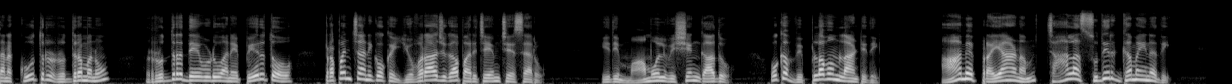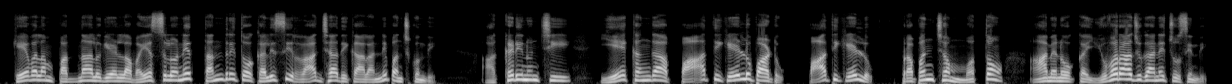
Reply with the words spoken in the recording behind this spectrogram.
తన కూతురు రుద్రమను రుద్రదేవుడు అనే పేరుతో ప్రపంచానికి ఒక యువరాజుగా పరిచయం చేశారు. ఇది మామూలు విషయం గాదు ఒక విప్లవం లాంటిది. ఆమె ప్రయాణం చాలా సుదీర్ఘమైనది. కేవలం పద్నాలుగేళ్ళ వయస్సులోనే తండ్రితో కలిసి రాజ్యాధికాలాన్ని పంచుకుంది. అక్కడినుంచి ఏకంగా పాతికేళ్ళుపాటు పాతికేళ్ళు ప్రపంచం మొత్తం ఆమెను ఒక యువరాజుగానే చూసింది.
